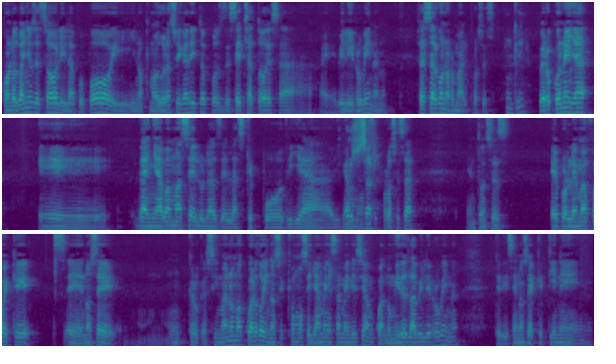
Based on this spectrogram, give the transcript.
Con los baños de sol y la popó y, lo que madura su higadito, pues desecha toda esa eh, bilirrubina, ¿no? O sea, es algo normal el proceso. Ok. Pero con ella eh, dañaba más células de las que podía, digamos, procesar. Entonces, el problema fue que, eh, no sé, creo que si mal no me acuerdo y no sé cómo se llama esa medición, cuando mides la bilirrubina, te dice, no sé, que tiene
